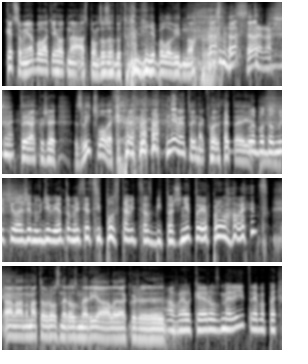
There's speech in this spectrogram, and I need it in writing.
Keď som ja bola tehotná, aspoň zo zadu to na mne nebolo vidno. Strašné. to je akože zlý človek. Neviem to inak povedať. To je... Lebo donútila ženu v 9. mesiaci postaviť sa zbytočne, to je prvá vec. Áno, áno, má to rôzne rozmery, ale akože... A veľké rozmery, treba povedať.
